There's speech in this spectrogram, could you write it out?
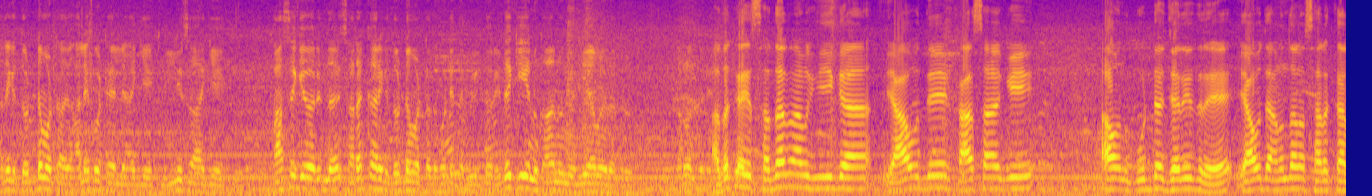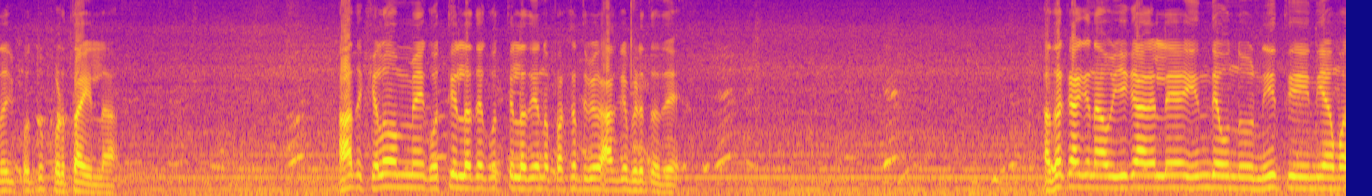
ಅದಕ್ಕೆ ದೊಡ್ಡ ಮಟ್ಟ ಹಳೆಕೋಟೆಯಲ್ಲಿ ಹಾಗೆ ಆಯಿತು ಇಲ್ಲಿ ಸಹ ಹಾಗೆ ಆಯಿತು. ಖಾಸಗಿಯವರಿಂದ ಸರ್ಕಾರಕ್ಕೆ ದೊಡ್ಡ ಮಟ್ಟದ ಹೊಡೆತ ಬೀಳ್ತಾರೆ ಇದಕ್ಕೆ ಏನು ಕಾನೂನು ನಿಯಮ ಏನಾದರೂ ಅದಕ್ಕಾಗಿ ಸಾಧಾರಣವಾಗಿ ಈಗ ಯಾವುದೇ ಖಾಸಗಿ ಆ ಒಂದು ಗುಡ್ಡ ಜರಿದರೆ ಯಾವುದೇ ಅನುದಾನ ಸರ್ಕಾರ ಇವತ್ತು ಕೊಡ್ತಾ ಇಲ್ಲ. ಆದರೆ ಕೆಲವೊಮ್ಮೆ ಗೊತ್ತಿಲ್ಲದೆ ಗೊತ್ತಿಲ್ಲದೆ ಏನೋ ಪ್ರಕೃತಿ ಆಗಿ ಬಿಡ್ತದೆ. ಅದಕ್ಕಾಗಿ ನಾವು ಈಗಾಗಲೇ ಹಿಂದೆ ಒಂದು ನೀತಿ, ನಿಯಮ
